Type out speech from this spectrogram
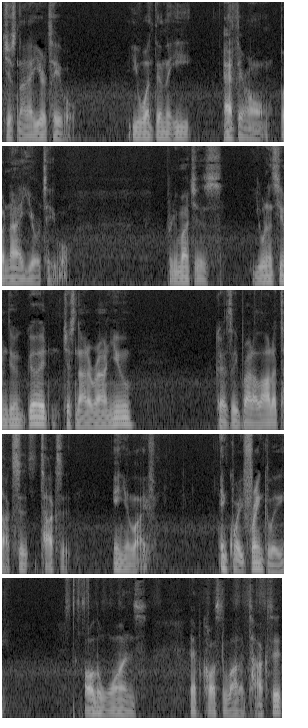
just not at your table. You want them to eat at their own, but not at your table. Pretty much is you want to see them doing good, just not around you, because they brought a lot of toxic toxic in your life. And quite frankly, all the ones that caused a lot of toxic,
